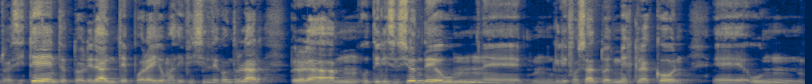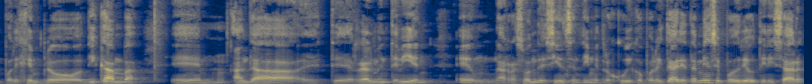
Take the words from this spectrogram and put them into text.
resistente o tolerante, por ahí o más difícil de controlar, pero la mm, utilización de un eh, glifosato en mezcla con eh, un, por ejemplo, dicamba, anda este, realmente bien, a razón de 100 centímetros cúbicos por hectárea. También se podría utilizar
